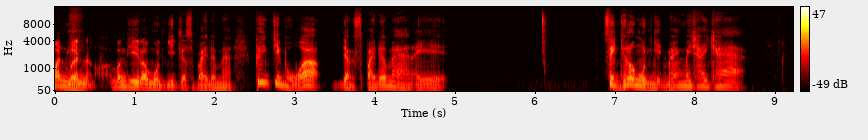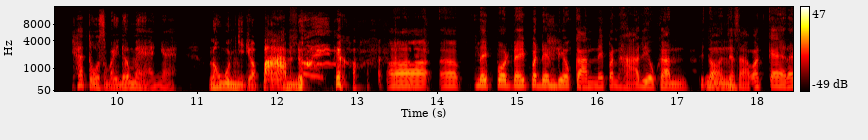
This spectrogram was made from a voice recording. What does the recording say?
มันเหมือนบางทีเราหงุดหงิดกับสไปเดอร์แมนคือจริงๆผมว่าอย่างสไปเดอร์แมนไอ้สิ่งที่เราหงุดหงิดแม่งไม่ใช่แค่ แค่ตัวสไปเดอร์แมนไงเราหงุดหงิดกับป้ามันด้วยเอ่อเอ่อในประในประเด็นเดียวกันในปัญหาเดียวกัน พี่ต่ออมจะสามารถแก้ได้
